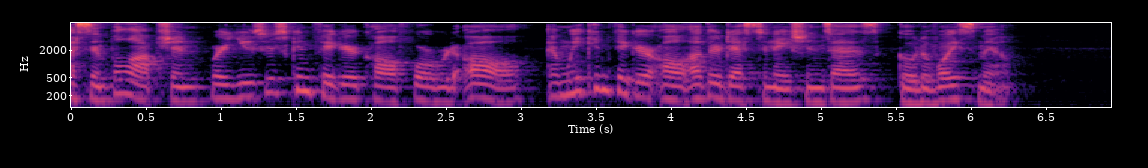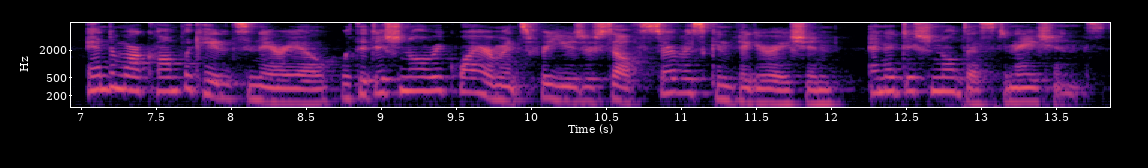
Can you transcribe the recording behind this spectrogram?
A simple option where users configure call forward all and we configure all other destinations as go to voicemail and a more complicated scenario with additional requirements for user self-service configuration and additional destinations.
